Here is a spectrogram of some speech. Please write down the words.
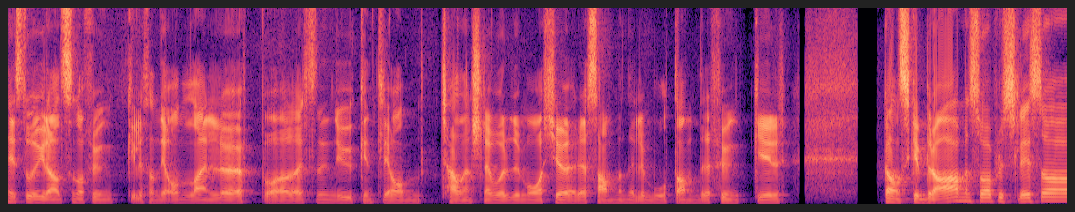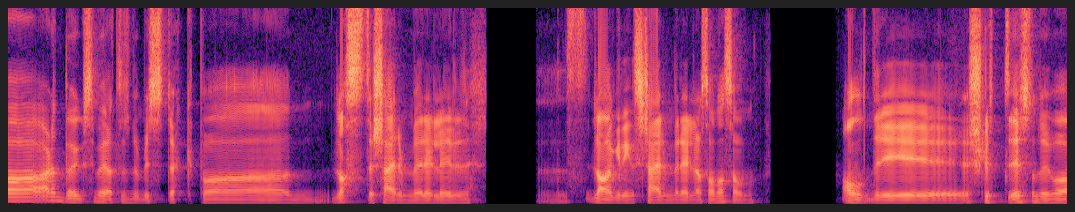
i stor grad. Så nå funker liksom de online-løp og liksom de ukentlige challengene hvor du må kjøre sammen eller mot andre, funker ganske bra. Men så plutselig så er det en bug som gjør at du blir stuck på lasteskjermer eller lagringsskjermer eller noe sånt, da, som aldri slutter. Så du må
